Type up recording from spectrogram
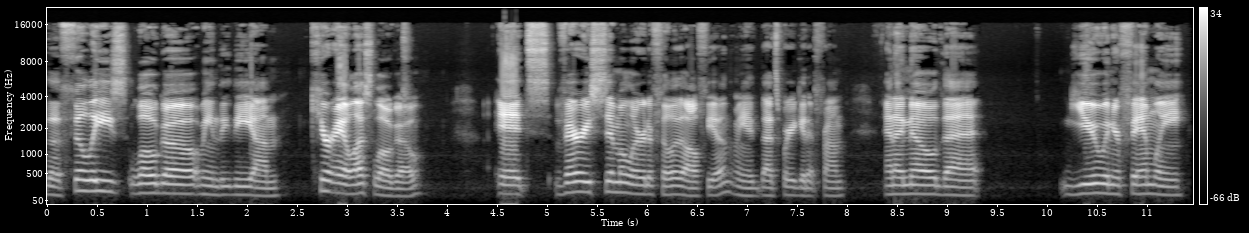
the Phillies logo, I mean the the um, Cure ALS logo, it's very similar to Philadelphia. I mean that's where you get it from. And I know that you and your family,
